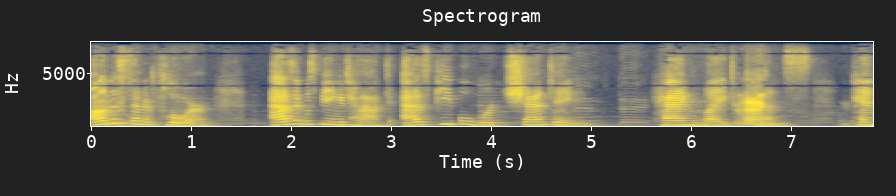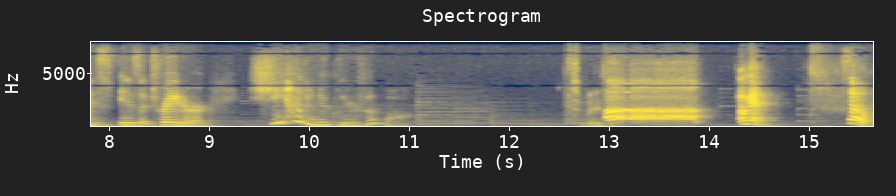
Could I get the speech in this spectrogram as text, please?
on the Okay. Senate floor as it was being attacked, as people were chanting, "Hang Mike Hang. Pence." Mhm. Pence is a traitor. He had a nuclear football. It's amazing. Ah! Okay, so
